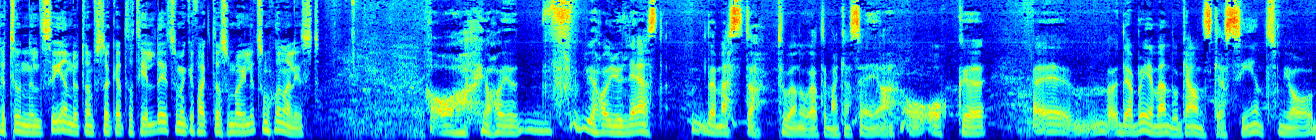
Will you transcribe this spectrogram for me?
ett tunnelseende utan försöka ta till dig så mycket fakta som möjligt som journalist? Ja, jag har ju, jag har ju läst det mesta, tror jag nog att man kan säga. Och, och eh, det blev ändå ganska sent som jag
